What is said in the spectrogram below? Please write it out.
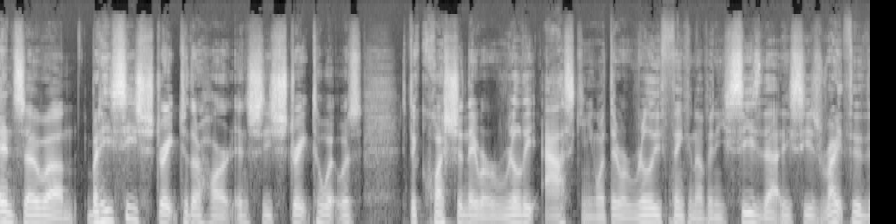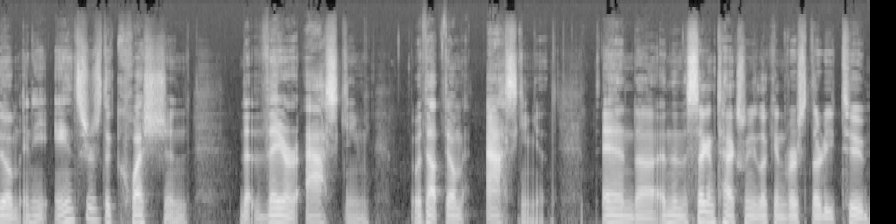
and so, um, but he sees straight to their heart and sees straight to what was the question they were really asking, what they were really thinking of, and he sees that. He sees right through them, and he answers the question that they are asking without them asking it and uh, and then the second text when you look in verse 32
